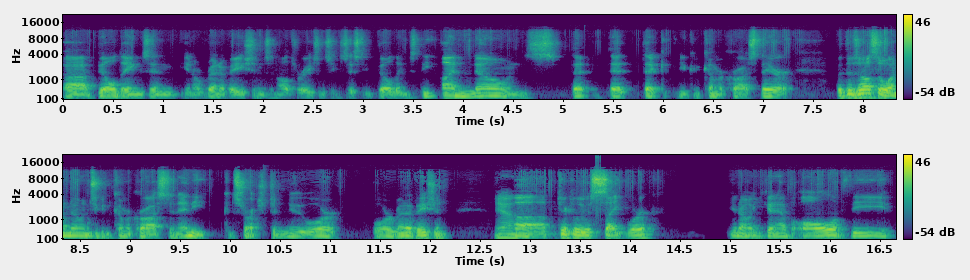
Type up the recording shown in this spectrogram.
uh, buildings and you know renovations and alterations existing buildings, the unknowns that that that you can come across there. But there's also unknowns you can come across in any construction, new or or renovation. Yeah. Uh, particularly with site work, you know, you can have all of the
